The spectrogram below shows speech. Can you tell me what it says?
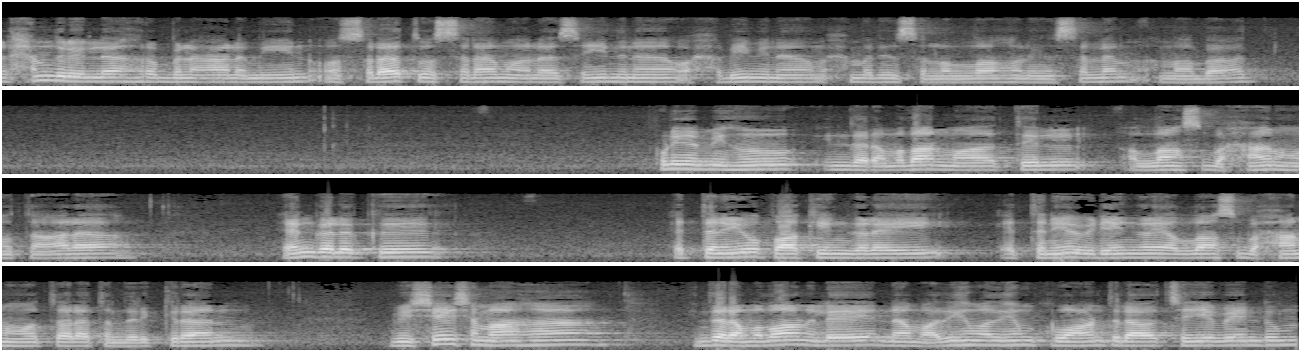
அலமதுல்லாஹ் ரபுல் ஆலமீன் வசலாத் வசலாம் அலா சயீதினா ஹபீபினா முஹமதின் சல்லாஹ் அலி வசலம் அம்மாபாத் புனிதமிகு இந்த ரமதான் மாதத்தில் அல்லாஹ் சுபஹான் ஹோத்தாலா எங்களுக்கு எத்தனையோ பாக்கியங்களை எத்தனையோ விடயங்களை அல்லாஹ் சுபஹான் ஹோத்தாலா தந்திருக்கிறான். விசேஷமாக இந்த ரமதானிலே நாம் அதிகம் அதிகம் குர்ஆன் திலாவத் செய்ய வேண்டும்.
